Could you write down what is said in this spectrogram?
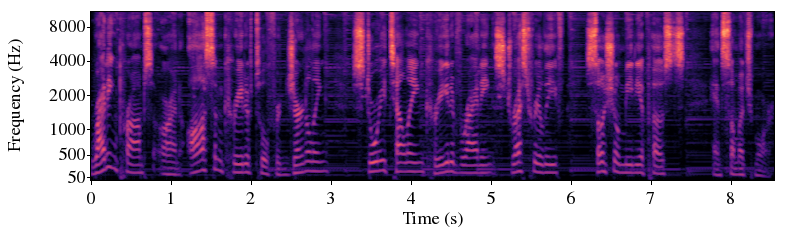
Writing prompts are an awesome creative tool for journaling, storytelling, creative writing, stress relief, social media posts, and so much more.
